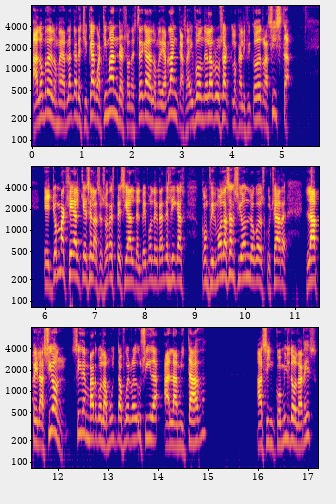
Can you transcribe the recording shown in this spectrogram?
al hombre de los Media Blancas de Chicago, a Tim Anderson, estrella de los Media Blancas. Ahí fue donde la rusa lo calificó de racista. Eh, John McHale, que es el asesor especial del béisbol de grandes ligas, confirmó la sanción luego de escuchar la apelación. Sin embargo, la multa fue reducida a la mitad, a 5 mil dólares.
